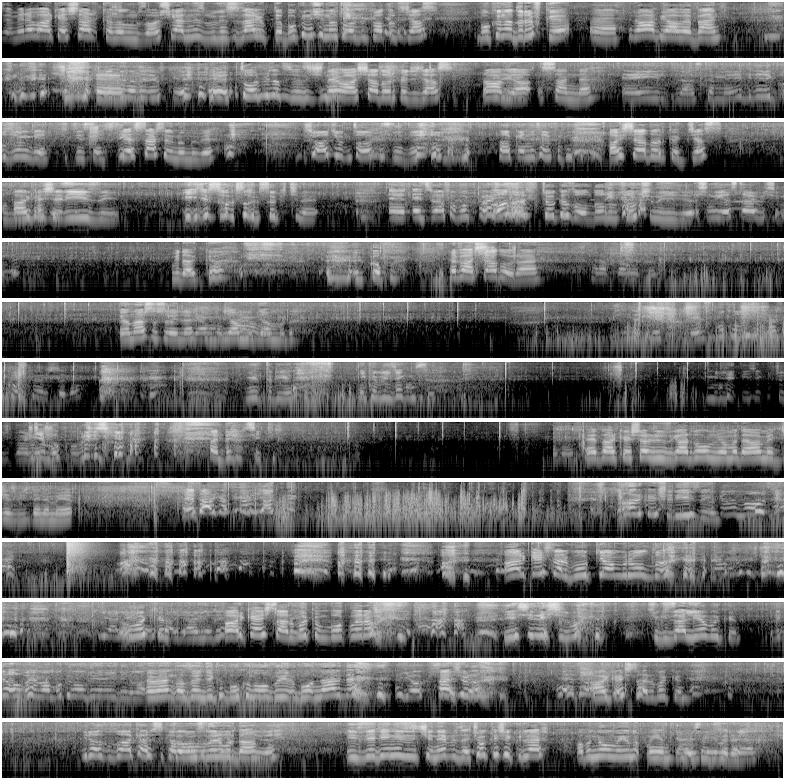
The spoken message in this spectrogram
Herkese merhaba arkadaşlar kanalımıza hoş geldiniz. Bugün sizlerle birlikte bokun içinde torpil patlatacağız. Bokun adı Rıfkı, e, Rabia ve ben. e, Bokun adı Rıfkı. evet torpil atacağız içine ve aşağı doğru kaçacağız. Rabia sen de. Eğil biraz kamerayı. Bilerek uzun bir fitil seçtik. Göstersen onu bir. Şu an çok tuhaf hissediyorum. Hakan ne tarafa kaçıyor? Aşağı doğru kaçacağız. Allah Arkadaşlar kahretsin. iyi izleyin. İyice sok sok sok içine. Evet etrafa bok var. Oğlum çok az oldu oğlum sok şunu iyice. Şimdi göster bir şimdi. Bir dakika. Kapı. Hep aşağı doğru ha. Taraftan yapalım. Yanarsa söyle. Yanmadı, yanmadı. Şimdi mevzu bok olunca biraz korkuyoruz tabii. Getir getir. Yakabilecek misin? Çocuklar niye bokla uğraşıyor? Hadi. Çekil. Evet arkadaşlar rüzgarda olmuyor ama devam edeceğiz biz denemeye. Evet arkadaşlar yaktık. arkadaşlar iyi izleyin. Bakalım ne olacak? Arkadaşlar bok yağmuru oldu. Bakın. yerleri. arkadaşlar bakın boklara bakın. yeşil yeşil bakın. Şu güzelliğe bakın. Bir de o hemen bokun olduğu yere gidelim abi. Hemen az önceki bokun olduğu yer. Bo nerede? Yok. ha şurada. arkadaşlar bakın. Biraz uzağa kaçtık ama. Kalıntıları olması burada. gerektiği gibi. İzlediğiniz için hepinize çok teşekkürler. Abone olmayı unutmayın. Kendinize Görüşmek üzere. bakın.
